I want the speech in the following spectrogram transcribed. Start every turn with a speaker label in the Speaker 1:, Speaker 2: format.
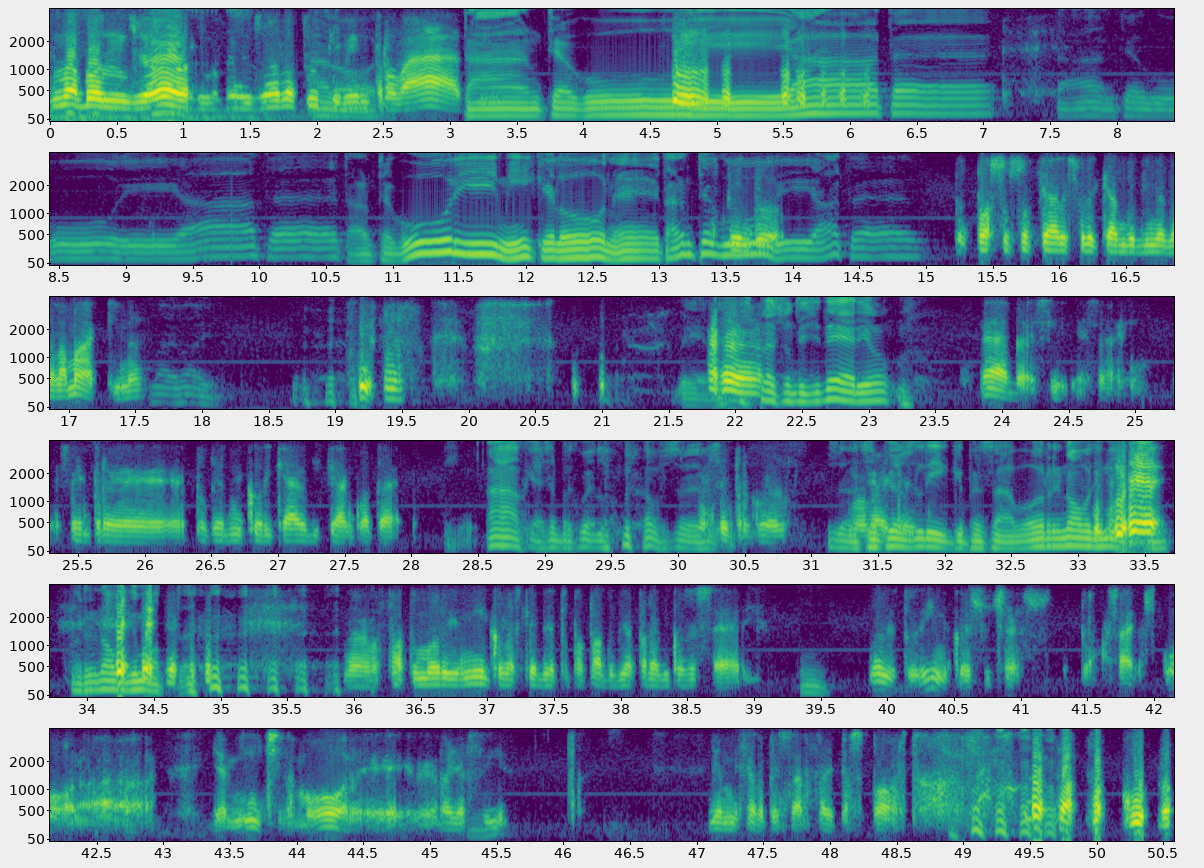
Speaker 1: Ma buongiorno, buongiorno a tutti,
Speaker 2: Allora,
Speaker 1: bentrovati.
Speaker 2: Tanti auguri a te. Tanti auguri a te. Tanti auguri Michelone. Tanti auguri a te.
Speaker 1: Posso soffiare sulle candeline della macchina?
Speaker 2: Vai, vai. Bene, hai espresso un desiderio?
Speaker 1: Eh beh sì, sai, è sempre potermi coricare di fianco a te,
Speaker 2: Ah, ok, è sempre quello.
Speaker 1: È sempre quello.
Speaker 2: Champions
Speaker 1: che-
Speaker 2: League, pensavo. O il rinnovo di Motta. Il rinnovo di Motta.
Speaker 1: No, ho fatto morire Nicolas che ha detto papà dobbiamo parlare di cose serie.
Speaker 2: Mm.
Speaker 1: Ho detto dimmi cosa è successo. "Ah, sai, la scuola, gli amici, l'amore, le ragazzine. Dobbiamo iniziare a pensare a fare il passaporto. Vaffanculo.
